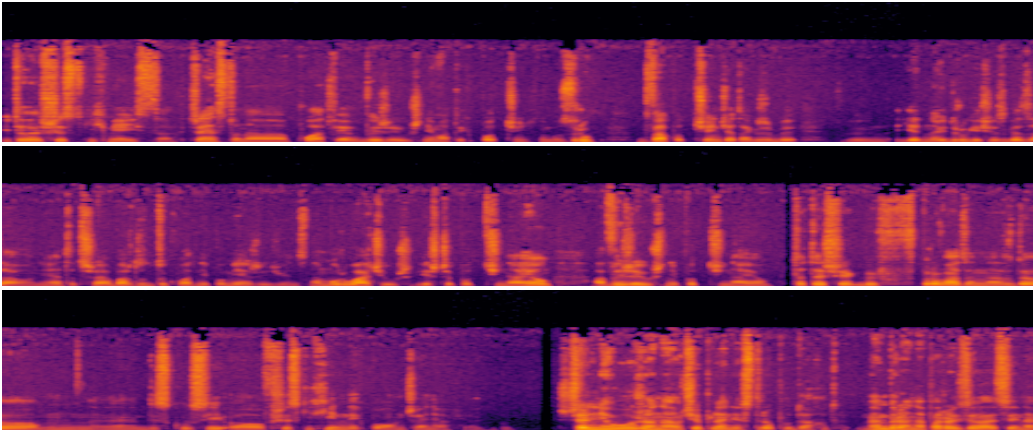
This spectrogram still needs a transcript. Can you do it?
I to we wszystkich miejscach. Często na płatwiach wyżej już nie ma tych podcięć, no bo zrób dwa podcięcia tak, żeby jedno i drugie się zgadzało, nie? To trzeba bardzo dokładnie pomierzyć, więc na murłacie już jeszcze podcinają, a wyżej już nie podcinają. To też jakby wprowadza nas do mm, dyskusji o wszystkich innych połączeniach. Szczelnie ułożone ocieplenie stropu dachu. Membrana paroizolacyjna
